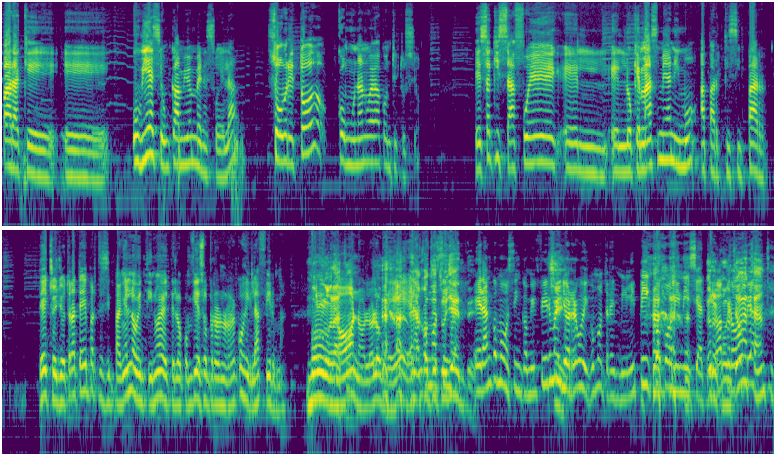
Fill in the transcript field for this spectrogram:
para que eh, hubiese un cambio en Venezuela, sobre todo con una nueva constitución. Esa quizás fue el- lo que más me animó a participar. De hecho, yo traté de participar en el 99, te lo confieso, pero no recogí la firma. No lo lograste. No, no lo logré. Eran como constituyente. cinco- eran como 5 mil firmas Sí. y yo recogí como 3 mil y pico por iniciativa recogiste propia. bastante.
